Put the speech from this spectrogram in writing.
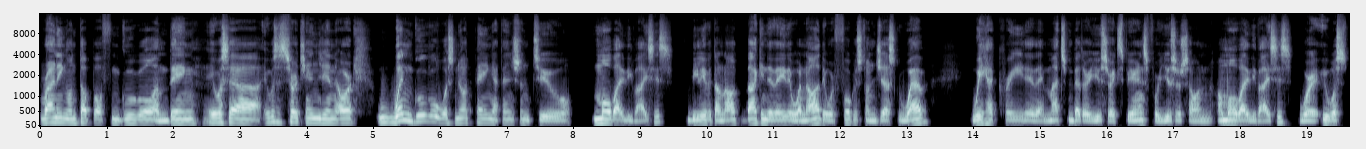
running on top of Google and Bing. It was a it was a search engine or when Google was not paying attention to mobile devices, believe it or not, back in the day they were not, they were focused on just web. We had created a much better user experience for users on, on mobile devices where it was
